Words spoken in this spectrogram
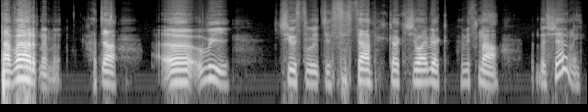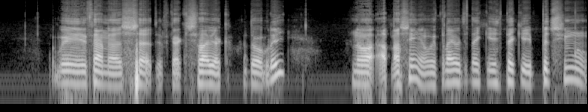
товарными. Хотя э, вы чувствуете сами как человек весьма душевный, вы сами ощущаетесь как человек добрый, но отношения вы строите такие, такие, почему?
